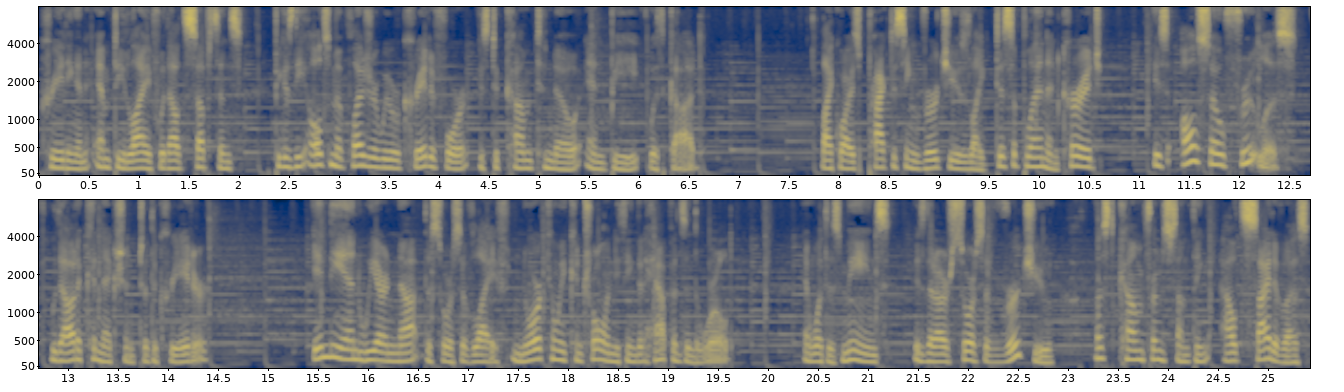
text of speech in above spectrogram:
creating an empty life without substance because the ultimate pleasure we were created for is to come to know and be with God. Likewise, practicing virtues like discipline and courage is also fruitless without a connection to the Creator. In the end, we are not the source of life, nor can we control anything that happens in the world. And what this means is that our source of virtue must come from something outside of us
